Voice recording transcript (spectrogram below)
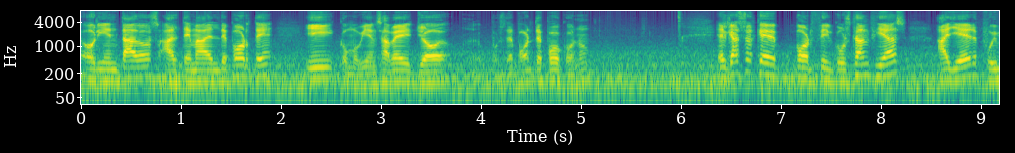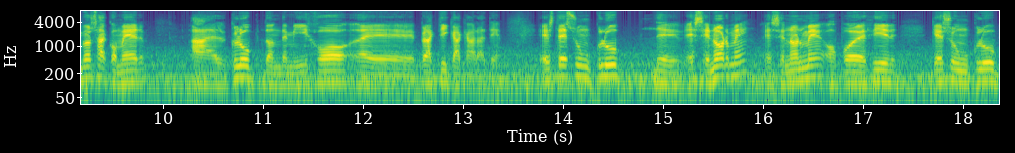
orientados al tema del deporte y, como bien sabéis, yo, pues deporte poco, ¿no? El caso es que por circunstancias, ayer fuimos a comer al club donde mi hijo practica karate. Este es un club es enorme, es enorme, os puedo decir que es un club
